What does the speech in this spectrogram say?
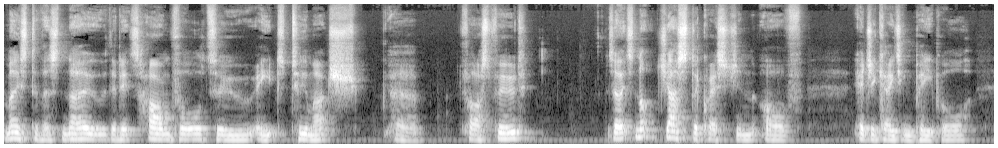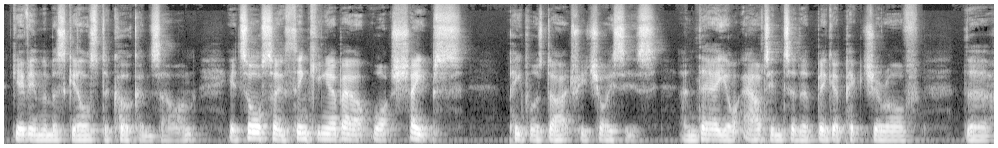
Most of us know that it's harmful to eat too much uh, fast food. So, it's not just a question of educating people, giving them the skills to cook, and so on. It's also thinking about what shapes people's dietary choices. And there you're out into the bigger picture of the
